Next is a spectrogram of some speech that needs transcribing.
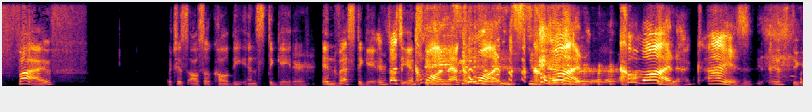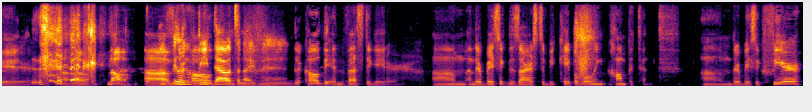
Five, which is also called the instigator, investigator. not Invest- the come on, man. Come on. Come on. Come on, guys. Instigator. um, no. Um, I'm feeling called, beat down tonight, man. They're called the investigator. Um, and their basic desire is to be capable and competent. Um, their basic fear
